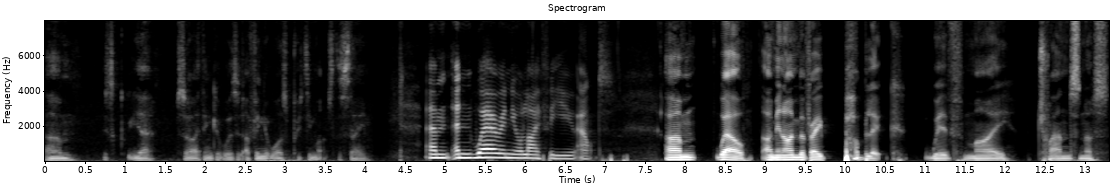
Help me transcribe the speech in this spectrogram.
um, it's yeah. So I think it was. I think it was pretty much the same. Um, and where in your life are you out? Um, well, I mean, I'm a very public with my transness.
